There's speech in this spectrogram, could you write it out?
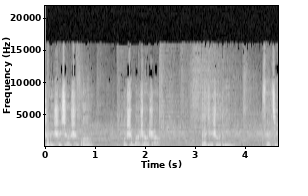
这里是小时光，我是马尚尚，感谢收听，再见。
